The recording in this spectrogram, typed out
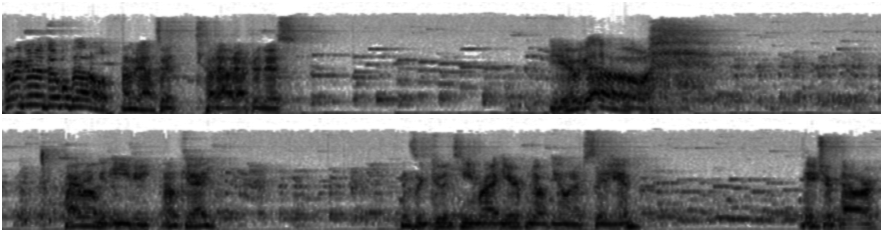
Here we go, double battle! I'm gonna have to cut out after this. Here we go! Tyrogue and Eevee. Okay. This is a good team right here, Pinocchio and Obsidian. Nature Power.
